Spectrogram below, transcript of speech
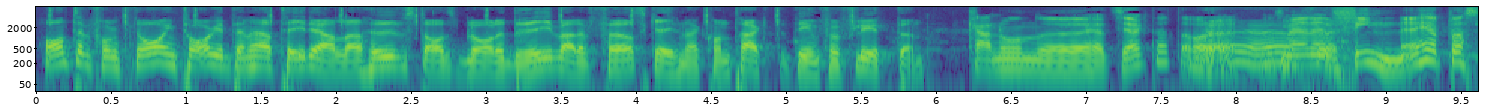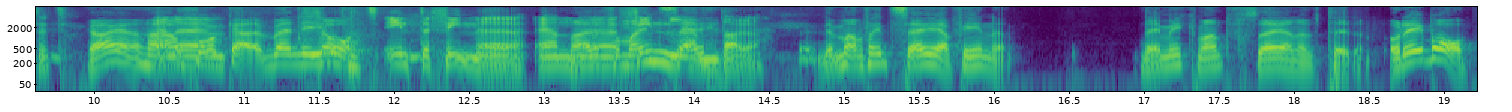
Har inte von Knorring tagit den här tidigare när Huvudstadsbladet drivade förskrivna kontraktet inför flytten? Kanonhetsjakt detta var det. Ja, ja, men en finne helt plötsligt. Ja, ja han. Men det förlåt, inte finne. En Nej, finländare. Man får inte säga finne. Det är mycket man inte får säga nu för tiden. Och det är bra.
